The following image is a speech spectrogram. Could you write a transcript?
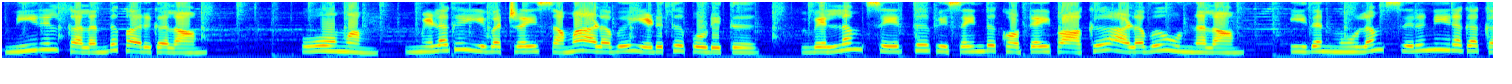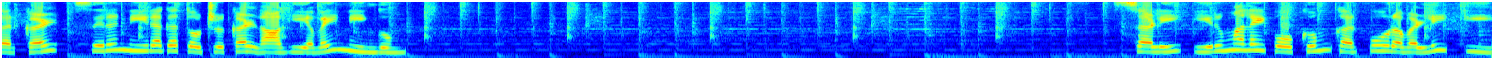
நீரில் கலந்து பருகலாம். ஓமம் மிளகு இவற்றை சம அளவு எடுத்து பொடித்து வெல்லம் சேர்த்து பிசைந்து கொட்டை பாக்கு அளவு உண்ணலாம். இதன் மூலம் சிறுநீரக கற்கள் சிறுநீரக தொற்றுக்கள் ஆகியவை நீங்கும். சளி இருமலை போக்கும் கற்பூரவள்ளி டீ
